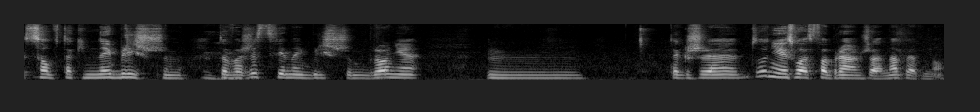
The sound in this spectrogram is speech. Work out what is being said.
są w takim najbliższym Mhm. towarzystwie, najbliższym gronie. Mm, Także to nie jest łatwa branża, na pewno.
